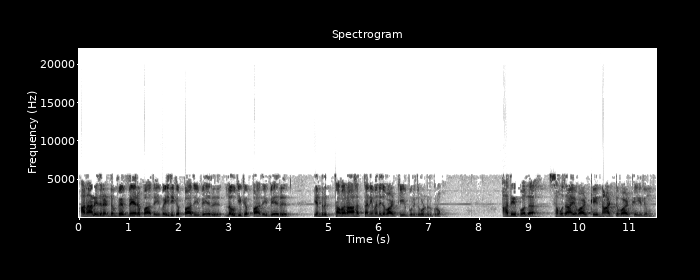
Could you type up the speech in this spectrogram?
ஆனால் இது ரெண்டும் வெவ்வேறு பாதை வைதிக பாதை வேறு லௌகிக பாதை வேறு என்று தவறாக தனிமனித வாழ்க்கையில் புரிந்து கொண்டிருக்கிறோம். அதே போல சமுதாய வாழ்க்கை நாட்டு வாழ்க்கையிலும்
